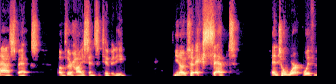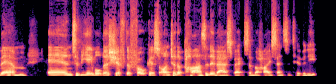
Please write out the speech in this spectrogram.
aspects of their high sensitivity, you know, to accept and to work with them and to be able to shift the focus onto the positive aspects of the high sensitivity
